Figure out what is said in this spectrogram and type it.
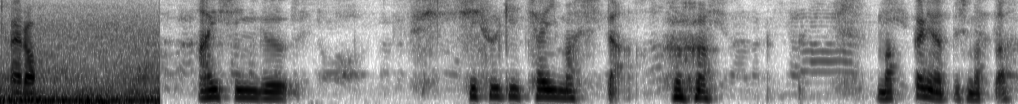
帰ろう。アイシングしすぎちゃいました。真っ赤になってしまった、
